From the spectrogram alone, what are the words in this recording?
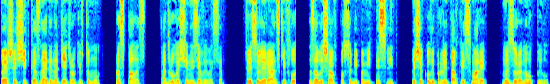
Перша щітка, знайдена п'ять років тому, розпалась, а друга ще не з'явилася. Трисоляріанський флот залишав по собі помітний слід, лише коли пролітав крізь хмари беззореного пилу.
